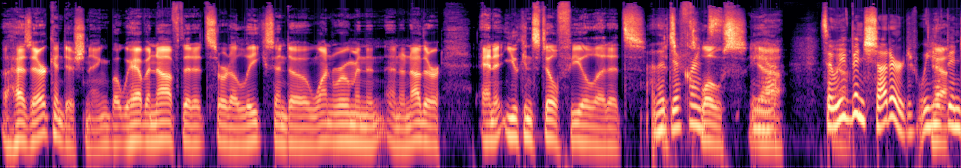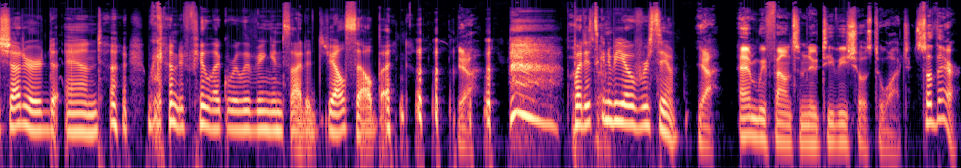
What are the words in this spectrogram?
uh, has air conditioning, but we have enough that it sort of leaks into one room and, and another, and it, you can still feel that it's the it's difference. close. Yeah. So we've been shuttered. We Yeah. have been shuttered, and we kind of feel like we're living inside a jail cell. But yeah, but it's going to be over soon. yeah, and we found some new TV shows to watch. So there.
